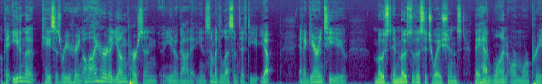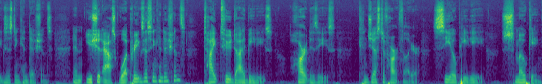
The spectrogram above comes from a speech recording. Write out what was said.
Okay, even the cases where you're hearing, "Oh, I heard a young person, you know, got it." You know, somebody less than 50. Yep. And I guarantee you most in most of those situations they had one or more pre-existing conditions. And you should ask what pre-existing conditions? Type 2 diabetes heart disease congestive heart failure copd smoking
